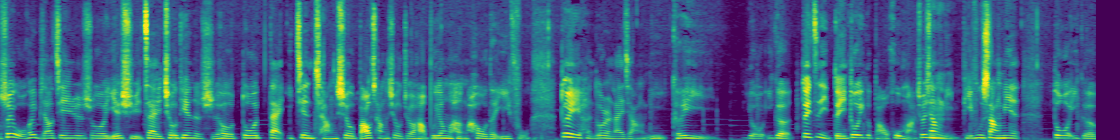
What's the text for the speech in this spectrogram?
所以我会比较建议就是说，也许在秋天的时候多带一件长袖、薄长袖就好，不用很厚的衣服。对很多人来讲，你可以有一个对自己等于多一个保护嘛，就像你皮肤上面多一个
